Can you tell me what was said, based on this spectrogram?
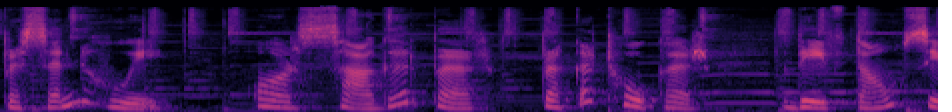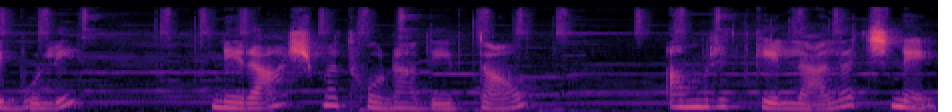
प्रसन्न हुए और सागर पर प्रकट होकर देवताओं से बोले, निराश मत होना देवताओं। अमृत के लालच ने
